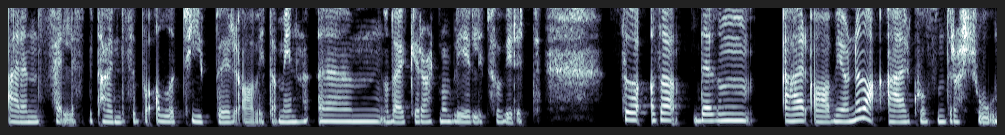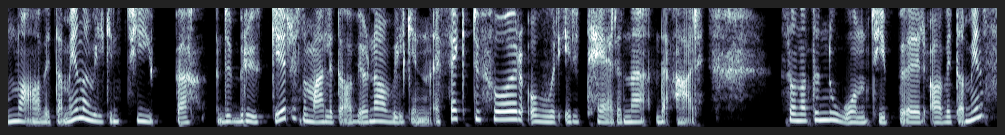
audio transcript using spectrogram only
er en fellesbetegnelse på alle typer A-vitamin. Um, og det er jo ikke rart man blir litt forvirret. Så altså, det som er avgjørende, da, er konsentrasjonen av A-vitamin og hvilken type du bruker, som er litt avgjørende av hvilken effekt du får, og hvor irriterende det er. Sånn at noen typer A-vitamins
